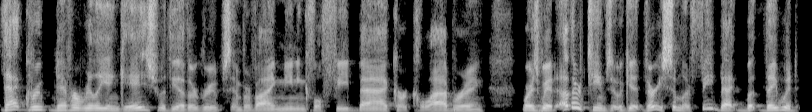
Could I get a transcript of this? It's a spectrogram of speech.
that group never really engaged with the other groups and providing meaningful feedback or collaborating whereas we had other teams that would get very similar feedback but they would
